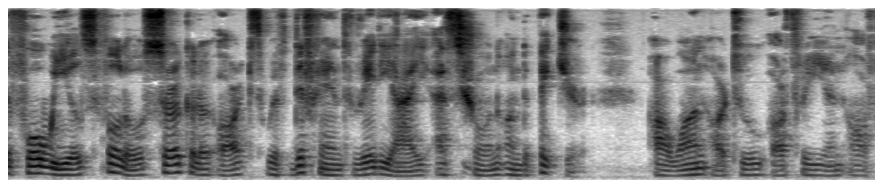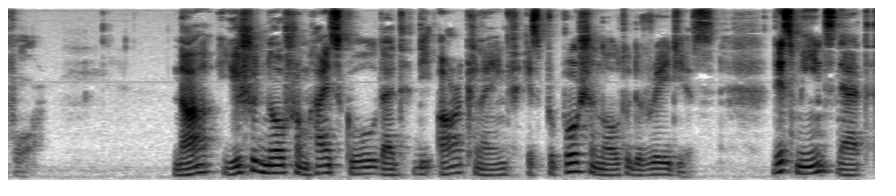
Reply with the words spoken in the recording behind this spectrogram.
the four wheels follow circular arcs with different radii as shown on the picture, R1, R2, R3 and R4. Now, you should know from high school that the arc length is proportional to the radius. This means that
